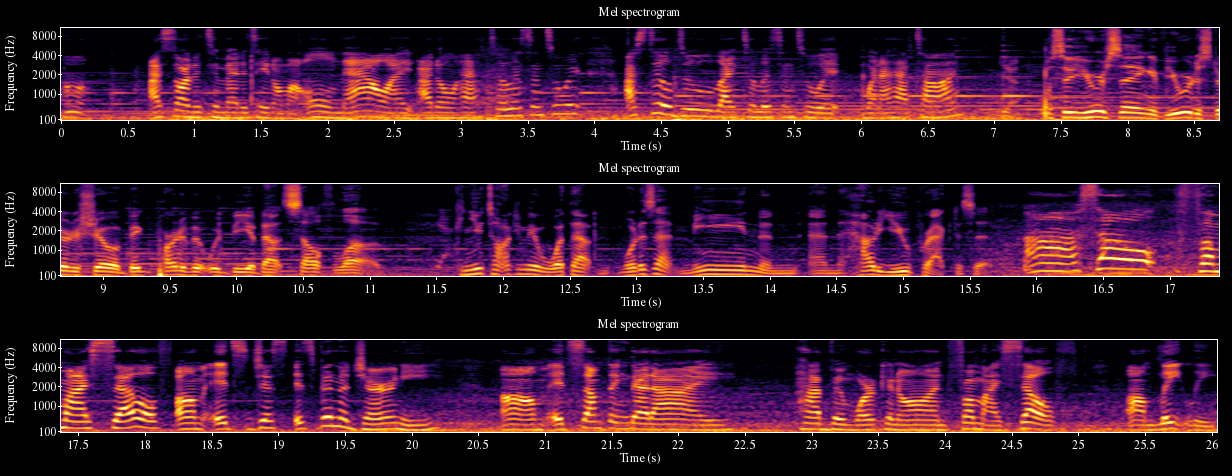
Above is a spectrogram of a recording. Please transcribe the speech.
Huh. I started to meditate on my own. Now I, I don't have to listen to it. I still do like to listen to it when I have time. Yeah. Well, so you were saying if you were to start a show, a big part of it would be about self-love. Yes. Can you talk to me about what that what does that mean and and how do you practice it? Uh, so for myself, um, it's just it's been a journey. Um, it's something that I have been working on for myself um, lately.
